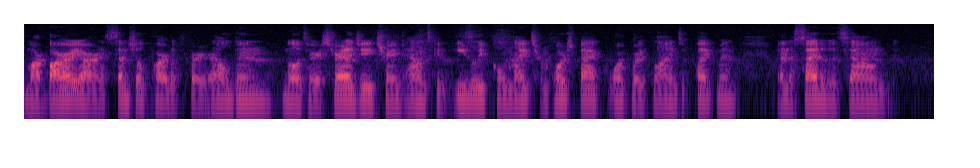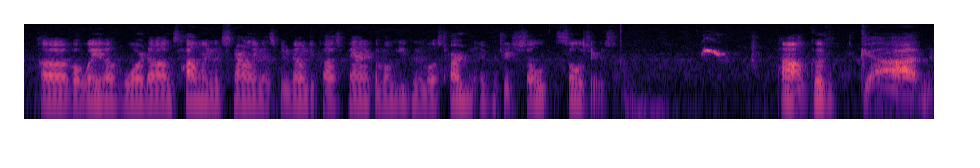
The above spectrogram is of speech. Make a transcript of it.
Mabari are an essential part of Ferelden military strategy. Trained hounds can easily pull knights from horseback or break lines of pikemen, and the sight of the sound of a wave of war dogs howling and snarling has been known to cause panic among even the most hardened infantry sol- soldiers. Oh, good God!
